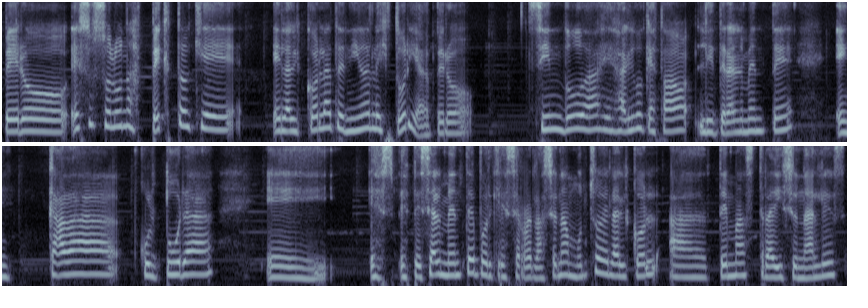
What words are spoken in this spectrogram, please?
pero eso es solo un aspecto que el alcohol ha tenido en la historia, pero sin dudas es algo que ha estado literalmente en cada cultura, eh, especialmente porque se relaciona mucho el alcohol a temas tradicionales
